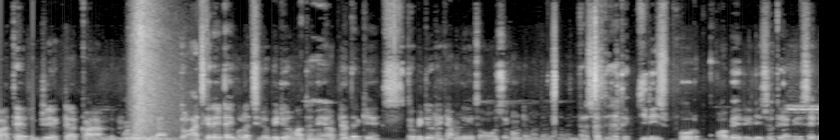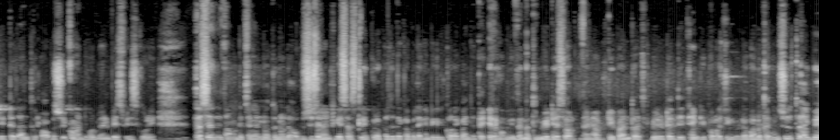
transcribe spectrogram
পাথের ডিরেক্টর কারণ মানাসিরা তো আজকের এটাই বলা ছিল ভিডিওর মাধ্যমে আপনাদেরকে। তো ভিডিওটা কেমন লেগেছে অবশ্যই কমেন্টের মাধ্যমে জানাবেন। তার সাথে সাথে ক্রিস ফোর কবে রিলিজ হতে হবে সেই ডেটটা জানতে অবশ্যই কমেন্ট করবেন বেশ বেশ করে। তার সাথে আমাদের চ্যানেল নতুন হলে অবশ্যই চ্যানেলটিকে সাবস্ক্রাইব করে পাশে থাকা বেল আইকনটি ক্লিক যাতে এরকম নতুন ভিডিও সব আপনি পান। তো আজকে ভিডিওটা দিয়ে thank you for watching video ভালো থাকবেন, সুস্থ থাকবেন।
